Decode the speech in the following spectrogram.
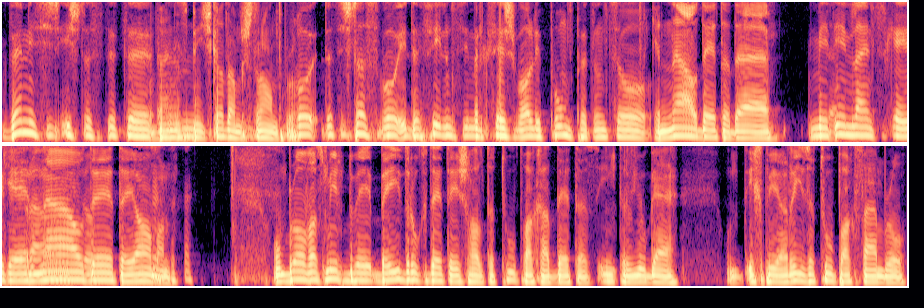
Venice ist, ist das dort... Äh, Venice ähm, Beach, gerade am Strand, Bro. Wo, das ist das, wo in den Filmen immer siehst, wo alle pumpen und so Genau dort, der... mit Inline-Skates Genau so. dort, ja, Mann. Und Bro, was mich be beeindruckt dort ist halt, der Tupac hat dort ein Interview gegeben. Und ich bin ein riesen Tupac-Fan, Bro.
